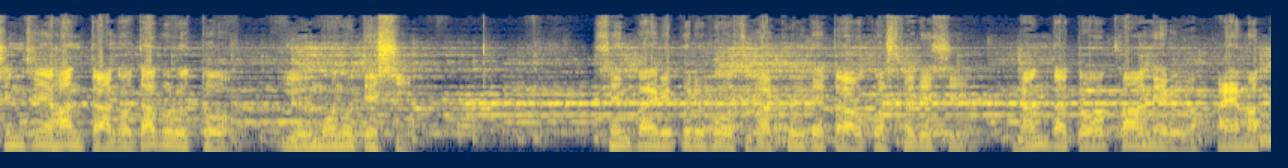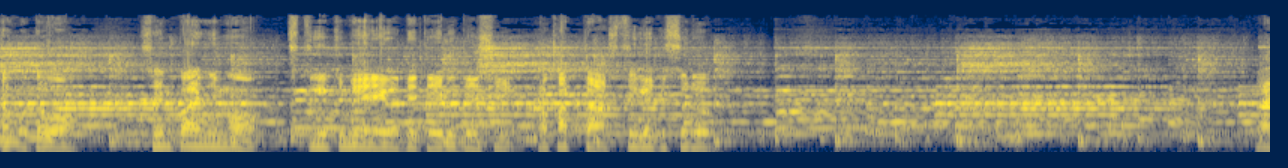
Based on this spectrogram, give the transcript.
新人ハンターのダブルというもの弟子。先輩リプルフォースがクーデターを起こした弟子。なんだとカーネルが誤ったことを。先輩にも出撃命令が出ている弟子。わかった。出撃する。は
